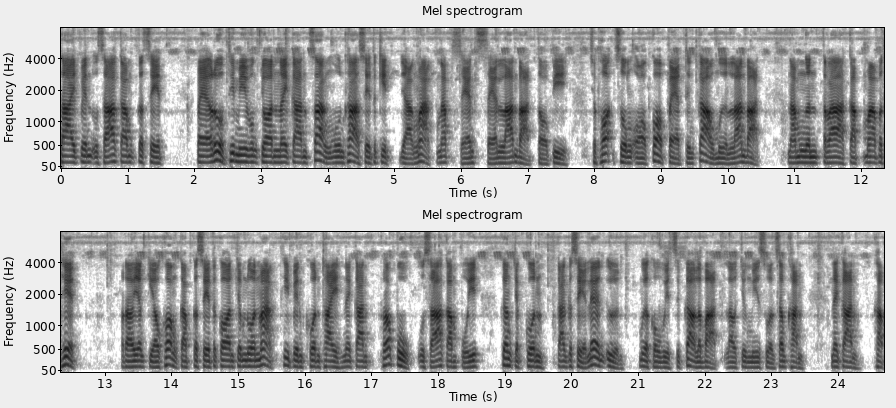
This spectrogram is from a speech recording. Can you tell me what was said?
ทรายเป็นอุตสาหกรรมเกษตร แปรรูปที่มีวงจรในการสร้างมูลค่าเศรษฐกิจอย่างมากนับแสนแสนล้านบาทต่อปี เฉพาะส่งออกก็8ถึง9หมื่นล้านบาทนำเงินตรากลับมาประเทศ เรายังเกี่ยวข้องกับเกษตรกรจำนวนมากที่เป็นคนไทยในการเพาะปลูกอุตสาหกรรมปุ๋ย เครื่องจักรกลการเกษตรและอื่นๆ เมื่อโควิด -19 ระบาดเราจึงมีส่วนสำคัญในการขับ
